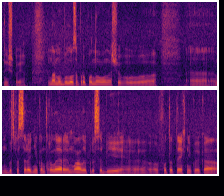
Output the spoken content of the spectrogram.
книжкою. Нами було запропоновано, щоб е, безпосередньо контролери мали при собі е, фототехніку, яка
